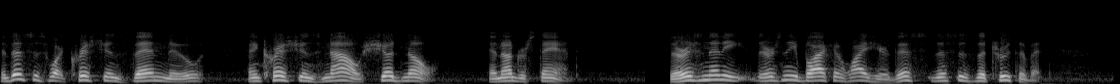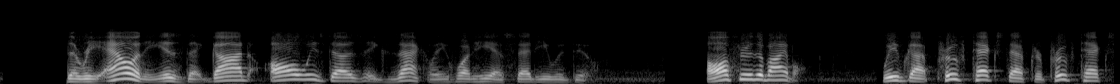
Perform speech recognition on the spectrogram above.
and this is what Christians then knew and Christians now should know and understand. There isn't any there isn't any black and white here. This this is the truth of it. The reality is that God always does exactly what he has said he would do. All through the Bible. We've got proof text after proof text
